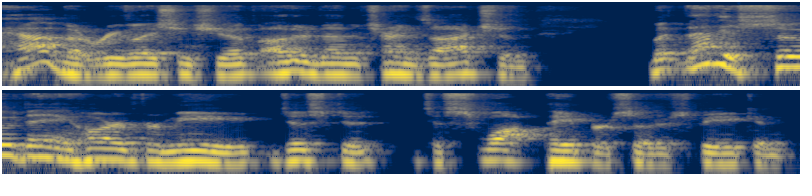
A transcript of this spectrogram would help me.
have a relationship other than a transaction. But that is so dang hard for me just to to swap paper, so to speak, and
